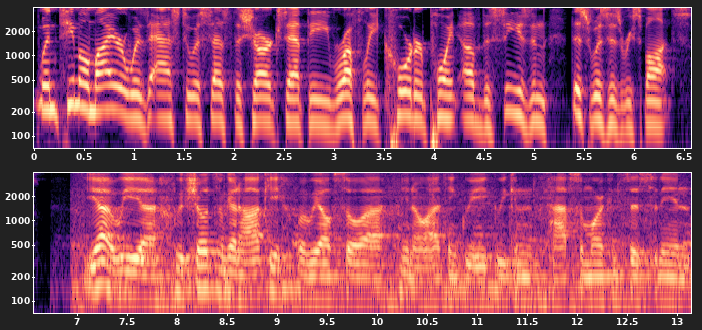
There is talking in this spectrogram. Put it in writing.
When Timo Meier was asked to assess the Sharks at the roughly quarter point of the season, this was his response. Yeah, we uh, we've showed some good hockey, but we also, uh, you know, I think we, we can have some more consistency in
